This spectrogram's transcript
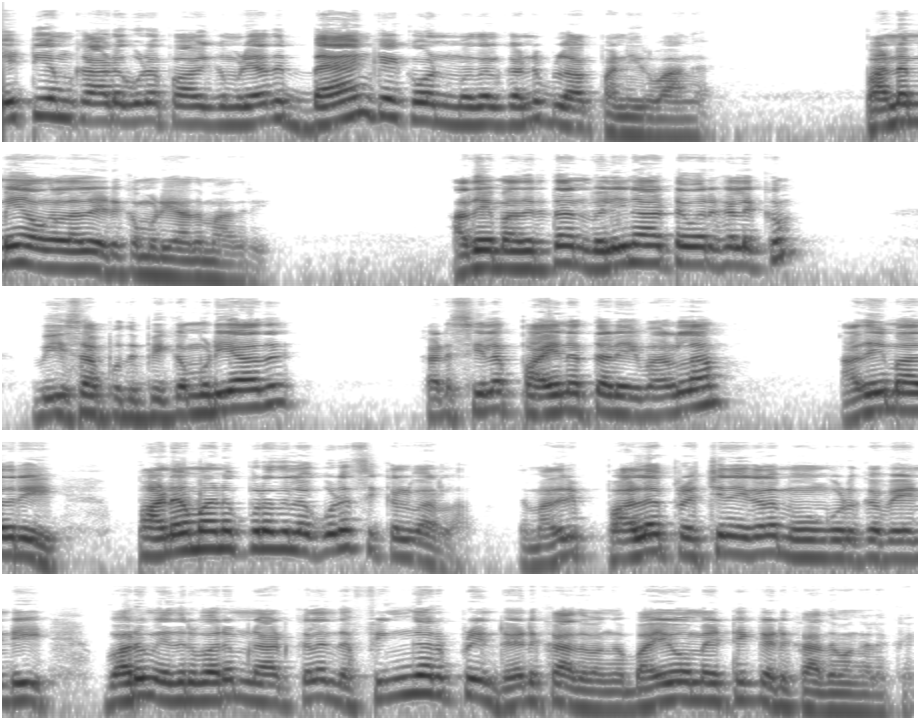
ஏடிஎம் கார்டு கூட பாவிக்க முடியாது. பேங்க் அக்கௌண்ட் முதல் கண்டு பிளாக் பண்ணிடுவாங்க பணமே அவங்களால எடுக்க முடியாத மாதிரி. அதே மாதிரி தான் வெளிநாட்டவர்களுக்கும் விசா புதுப்பிக்க முடியாது. கடைசியில் பயணத்தடை வரலாம். அதே மாதிரி பணம் அனுப்புறதுல கூட சிக்கல் வரலாம். இந்த மாதிரி பல பிரச்சனைகளை முகம் கொடுக்க வேண்டி வரும் எதிர்வரும் நாட்களில் இந்த ஃபிங்கர் பிரிண்ட் எடுக்காதவங்க பயோமெட்ரிக் எடுக்காதவங்களுக்கு.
